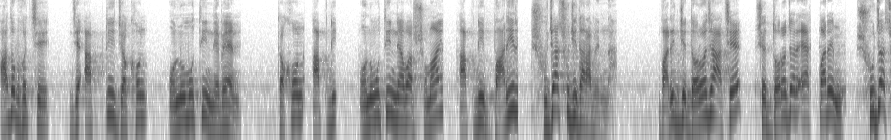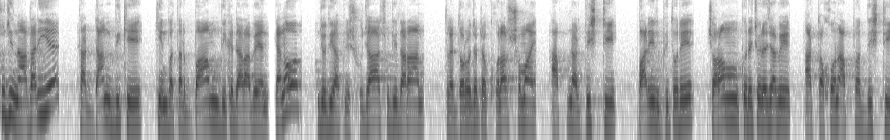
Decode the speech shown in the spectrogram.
আদব হচ্ছে যে আপনি যখন অনুমতি নেবেন, তখন আপনি অনুমতি নেওয়ার সময় আপনি বাড়ির সোজাসুজি দাঁড়াবেন না। বাড়ির যে দরজা আছে, সে দরজার একবারে সোজাসুজি না দাঁড়িয়ে তার ডান দিকে কিংবা তার বাম দিকে দাঁড়াবেন। কেন? যদি আপনি সোজাসুজি দাঁড়ান, তাহলে দরজাটা খোলার সময় আপনার দৃষ্টি বাড়ির ভিতরে চরম করে চলে যাবে আর তখন আপনার দৃষ্টি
